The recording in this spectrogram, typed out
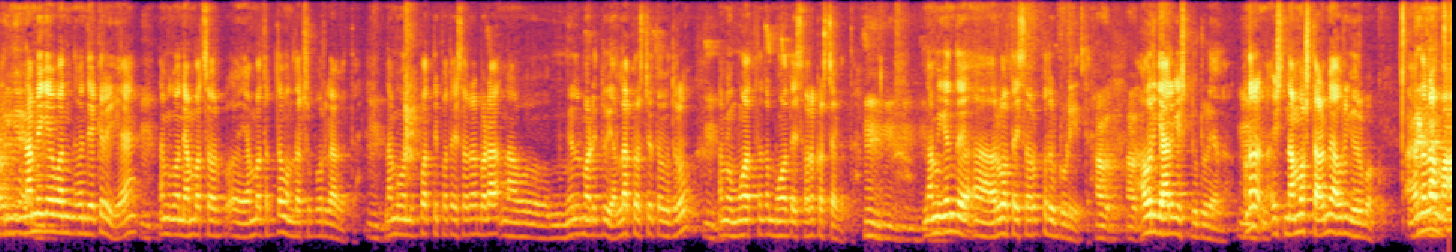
ಅವರಿಗೆ ನಮಗೆ ಒಂದು ಒಂದು ಎಕರೆಗೆ ನಮಗೆ ಒಂದು ಎಂಬತ್ತು ಸಾವಿರ ಎಂಬತ್ತರಿಂದ ಒಂದು ಲಕ್ಷ ರೂಪಾಯಿವರೆಗೆ ಆಗುತ್ತೆ. ನಮಗೆ ಒಂದು ಇಪ್ಪತ್ತು ಇಪ್ಪತ್ತೈದು ಸಾವಿರ ಬೇಡ. ನಾವು ಮಿಲ್ ಮಾಡಿದ್ದು ಎಲ್ಲ ಖರ್ಚು ತೆಗೆದ್ರು ನಮಗೆ ಮೂವತ್ತರಿಂದ ಮೂವತ್ತೈದು ಸಾವಿರ ಖರ್ಚಾಗುತ್ತೆ. ನಮಗೆಂದು ಅರವತ್ತೈದು ಸಾವಿರ ರೂಪಾಯಿ ದುಡ್ಡು ಉಳಿಯುತ್ತೆ. ಅವ್ರಿಗೆ ಯಾರಿಗೆ ಇಷ್ಟು ದುಡ್ಡು ಉಳಿಯೋಲ್ಲ. ಅಂದ್ರೆ ಇಷ್ಟು ನಮ್ಮಷ್ಟು ತಾಳ್ಮೆ ಅವ್ರಿಗೆ ಇರಬೇಕು. ಅದನ್ನು ಮಾ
